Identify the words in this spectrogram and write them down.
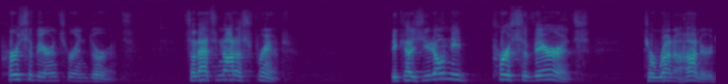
perseverance or endurance. So that's not a sprint because you don't need perseverance to run 100.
